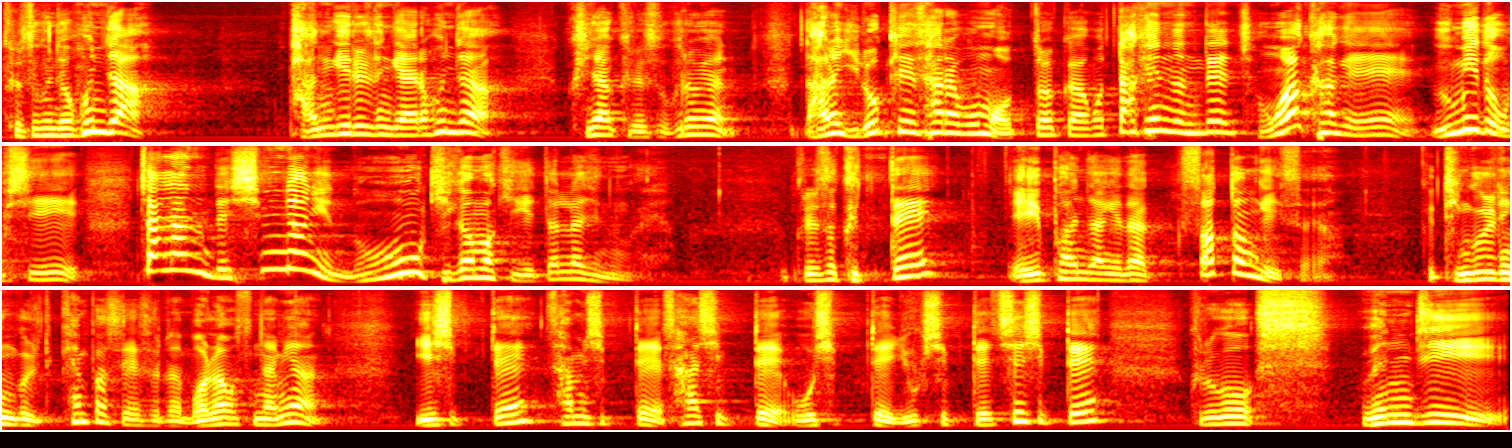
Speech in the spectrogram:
그래서 그냥 혼자 반기를 든 게 아니라 혼자 그냥 그래서 그러면 나는 이렇게 살아보면 어떨까 하고 딱 했는데 정확하게 의미도 없이 잘랐는데 10년이 너무 기가 막히게 잘라지는 거예요. 그래서 그때 A4 한 장에다 썼던 게 있어요. 그 뒹굴뒹굴 캠퍼스에서 뭐라고 썼냐면 20대, 30대, 40대, 50대, 60대, 70대 그리고 왠지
